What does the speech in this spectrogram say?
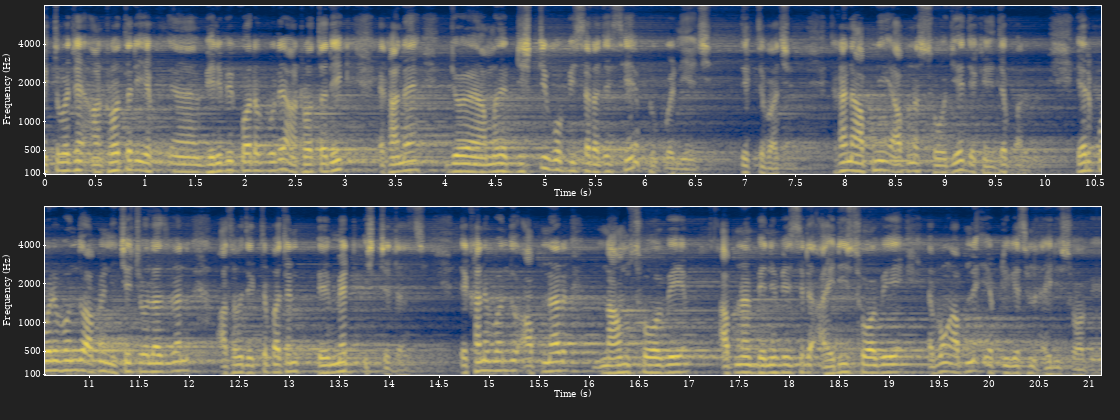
দেখতে পাচ্ছেন, আঠেরো তারিখ ভেরিফাই করার পরে আঠেরো তারিখ এখানে যে আমাদের ডিস্ট্রিক্ট অফিসার আছে, সে অ্যাপ্রুভ করে নিয়েছে। দেখতে পাচ্ছেন। এখানে আপনি আপনার সহজেই দেখে নিতে পারবেন। এরপরে বন্ধু আপনি নিচে চলে আসবেন আসামে দেখতে পাচ্ছেন পেমেন্ট স্ট্যাটাস এখানে বন্ধু আপনার নাম শো হবে, আপনার বেনিফিশিয়ারি আইডি শো হবে এবং আপনার অ্যাপ্লিকেশান আইডি শো হবে।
